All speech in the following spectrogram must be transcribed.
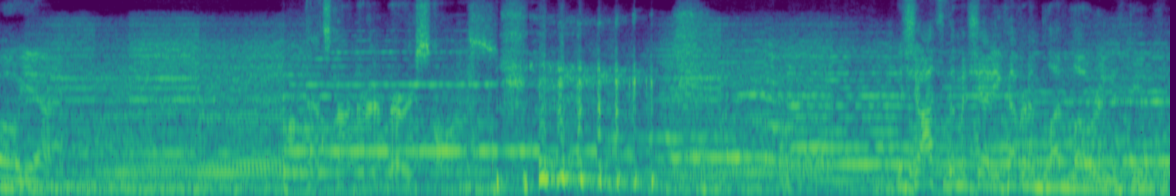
Oh, yeah. That's not cranberry sauce. The shots of the machete covered in blood lowering is beautiful.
